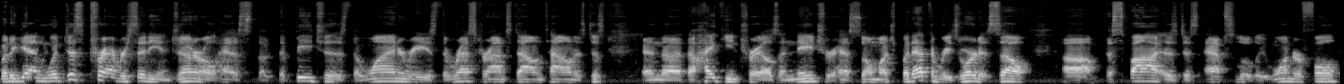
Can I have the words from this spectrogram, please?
but again, with just Traverse City in general has the, the beaches, the wineries, the restaurants downtown is just and the, the hiking trails and nature has so much. But at the resort itself, uh, the spa is just absolutely wonderful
